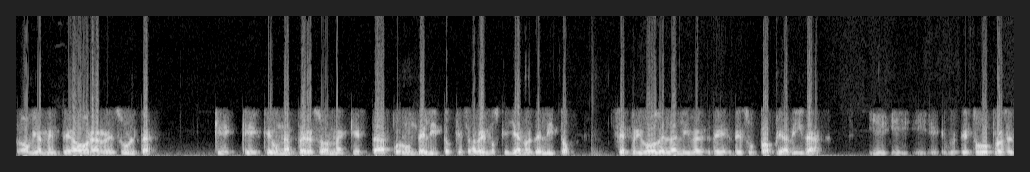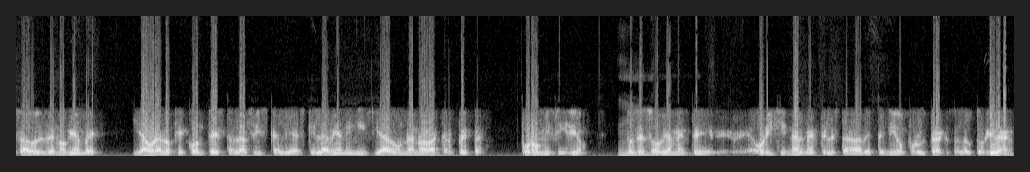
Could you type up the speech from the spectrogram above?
obviamente ahora resulta que, que, una persona que está por un delito que sabemos que ya no es delito, se privó de, la de, de su propia vida y, y, estuvo procesado desde noviembre y ahora lo que contesta la fiscalía es que le habían iniciado una nueva carpeta por homicidio. Entonces, mm. obviamente, originalmente él estaba detenido por ultrajes a la autoridad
